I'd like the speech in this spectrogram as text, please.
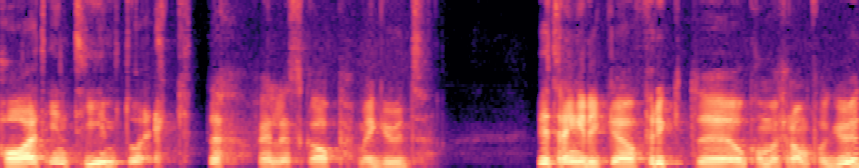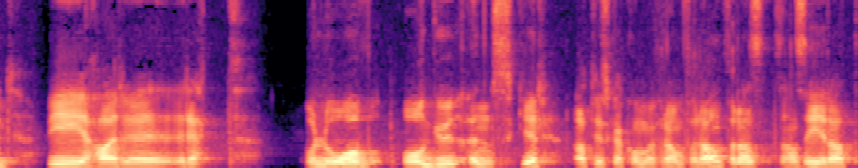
ha et intimt og ekte fellesskap med Gud. Vi trenger ikke å frykte å komme fram for Gud. Vi har eh, rett og lov, og Gud ønsker at vi skal komme fram for ham. For han, han sier at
